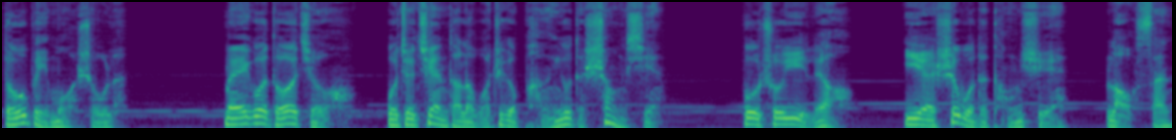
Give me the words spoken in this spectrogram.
都被没收了。没过多久，我就见到了我这个朋友的上线，不出意料，也是我的同学老三。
